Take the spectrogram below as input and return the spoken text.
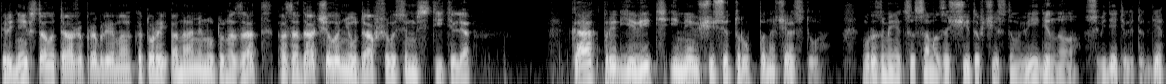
Перед ней встала та же проблема, которой она минуту назад озадачила неудавшегося мстителя. Как предъявить имеющийся труп по начальству? Ну, разумеется, самозащита в чистом виде, но свидетели-то где?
